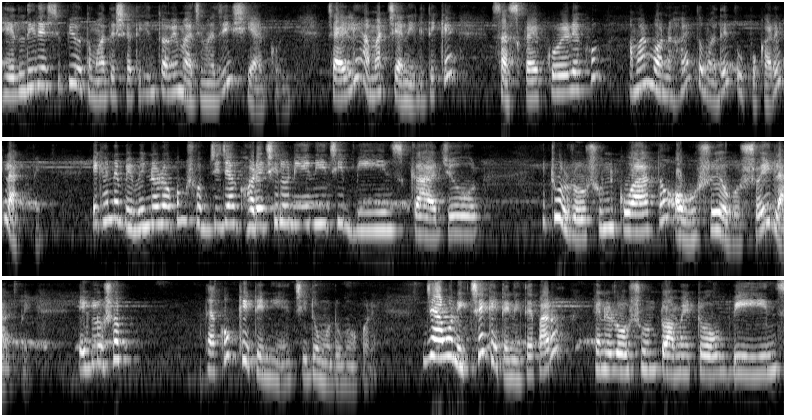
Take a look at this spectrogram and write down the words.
হেলদি রেসিপিও তোমাদের সাথে কিন্তু আমি মাঝে মাঝেই শেয়ার করি। চাইলে আমার চ্যানেলটিকে সাবস্ক্রাইব করে রেখো, আমার মনে হয় তোমাদের উপকারে লাগবে। এখানে বিভিন্ন রকম সবজি যা ঘরে ছিল নিয়ে নিয়েছি, বিনস, গাজর, একটু রসুন কোয়া তো অবশ্যই অবশ্যই লাগবে। এগুলো সব দেখো কেটে নিয়েছি ডুমো ডুমো করে। যেমন ইচ্ছে কেটে নিতে পারো। এখানে রসুন, টমেটো, বিনস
